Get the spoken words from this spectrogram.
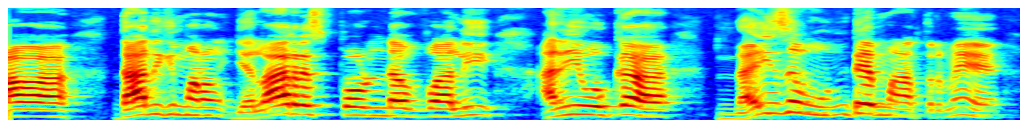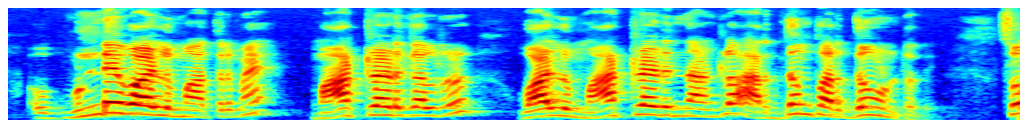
ఆ దానికి మనం ఎలా రెస్పాండ్ అవ్వాలి అని ఒక నైజం ఉంటే మాత్రమే ఉండేవాళ్ళు మాత్రమే మాట్లాడగలరు. వాళ్ళు మాట్లాడిన దాంట్లో అర్థం పర్థం ఉంటుంది. సో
